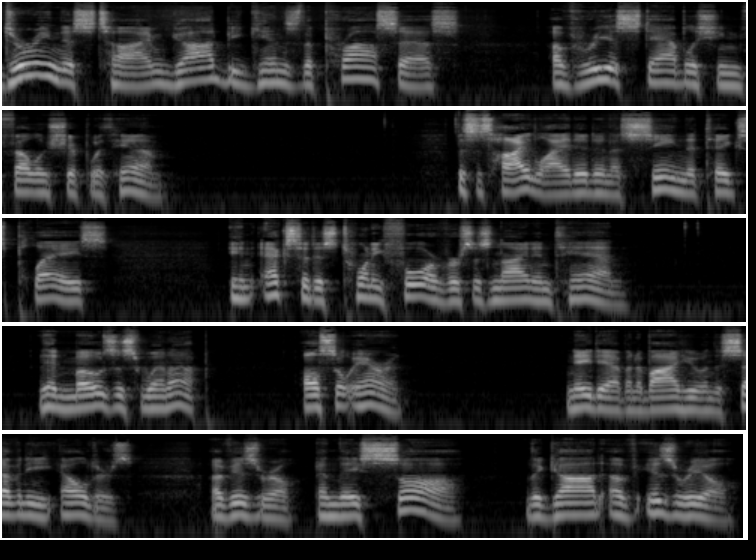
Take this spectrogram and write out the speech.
During this time, God begins the process of reestablishing fellowship with Him. This is highlighted in a scene that takes place in Exodus 24, verses 9 and 10. Then Moses went up, also Aaron, Nadab and Abihu, and the 70 elders of Israel, and they saw the God of Israel,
